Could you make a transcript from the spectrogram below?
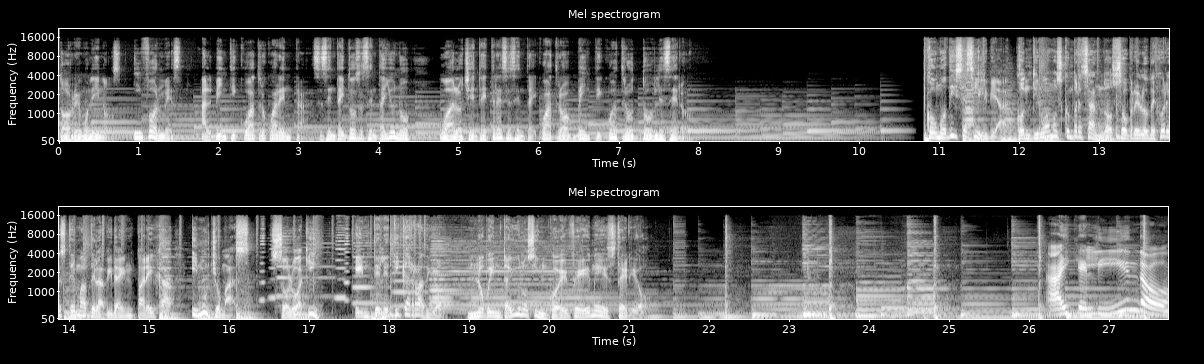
Torre Molinos. Informes al 2440-6261 o al 8364-2400. Como dice Silvia, continuamos conversando sobre los mejores temas de la vida en pareja y mucho más. Solo aquí, en Teletica Radio 915 FM Estéreo. ¡Ay, qué lindo!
